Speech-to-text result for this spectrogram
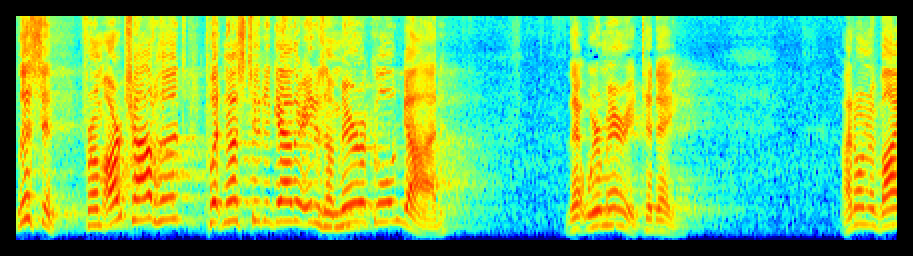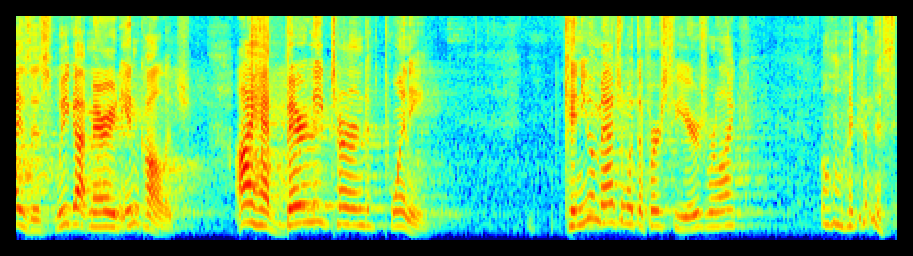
Listen, from our childhood, putting us two together, it is a miracle of God that we're married today. I don't advise this. We got married in college. I had barely turned 20. Can you imagine what the first few years were like? Oh my goodness.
